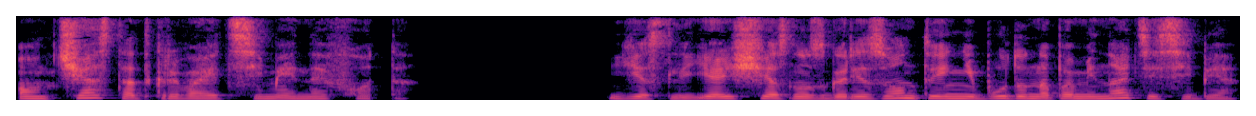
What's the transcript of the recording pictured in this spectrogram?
Он часто открывает семейное фото. Если я исчезну с горизонта и не буду напоминать о себе,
